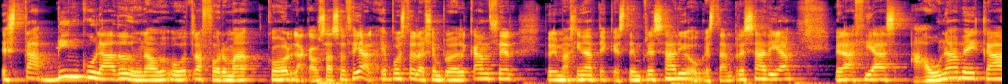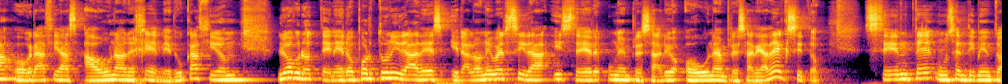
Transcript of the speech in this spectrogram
está vinculado de una u otra forma con la causa social. He puesto el ejemplo del cáncer, pero imagínate que este empresario o que esta empresaria, gracias a una beca o gracias a una ONG de educación, logró tener oportunidades, ir a la universidad y ser un empresario o una empresaria de éxito. Siente un sentimiento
